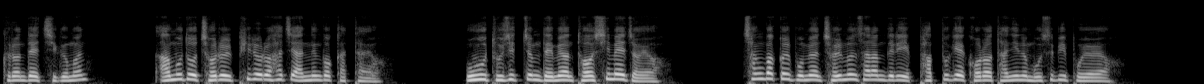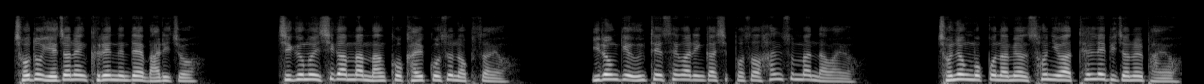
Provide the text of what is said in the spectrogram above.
그런데 지금은 아무도 저를 필요로 하지 않는 것 같아요. 오후 2시쯤 되면 더 심해져요. 창밖을 보면 젊은 사람들이 바쁘게 걸어 다니는 모습이 보여요. 저도 예전엔 그랬는데 말이죠. 지금은 시간만 많고 갈 곳은 없어요. 이런 게 은퇴 생활인가 싶어서 한숨만 나와요. 저녁 먹고 나면 선의와 텔레비전을 봐요.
